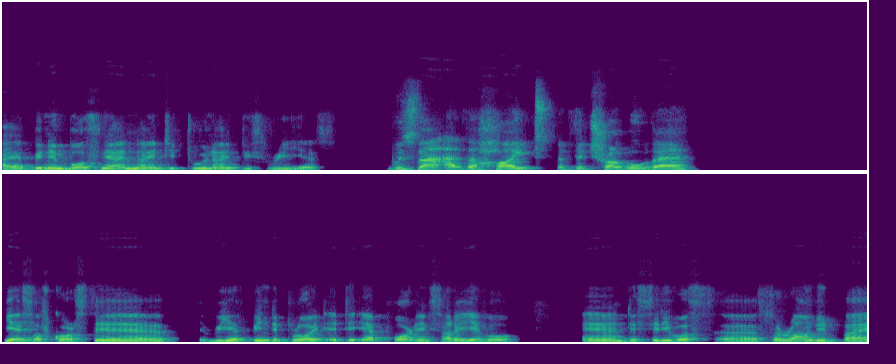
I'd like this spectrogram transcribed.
I have been in Bosnia in 92, 93, yes. Was that at the height of the trouble there? Yes, of course. The, we have been deployed at the airport in Sarajevo, and the city was uh, surrounded by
